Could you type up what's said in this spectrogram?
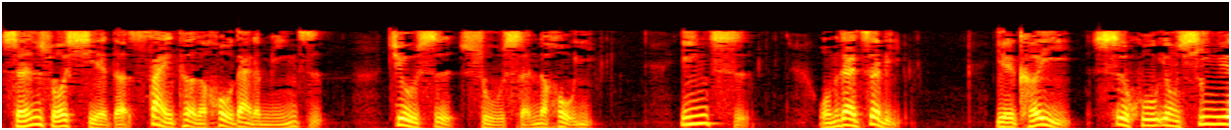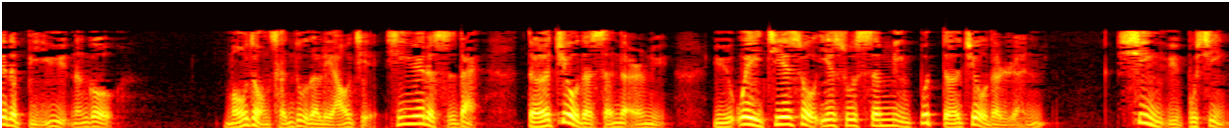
神所写的赛特的后代的名字就是属神的后裔。因此，我们在这里也可以似乎用新约的比喻，能够某种程度的了解新约的时代得救的神的儿女。与未接受耶稣生命不得救的人，信与不信，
